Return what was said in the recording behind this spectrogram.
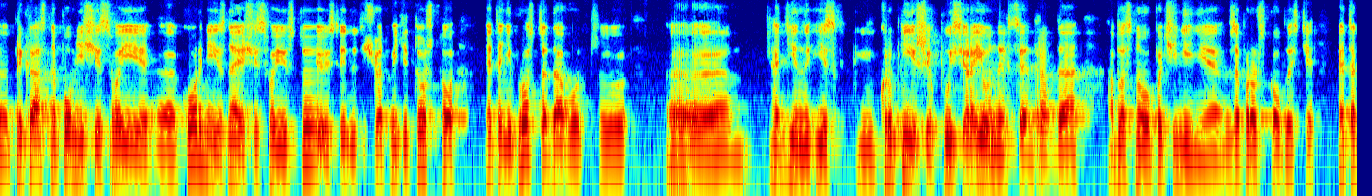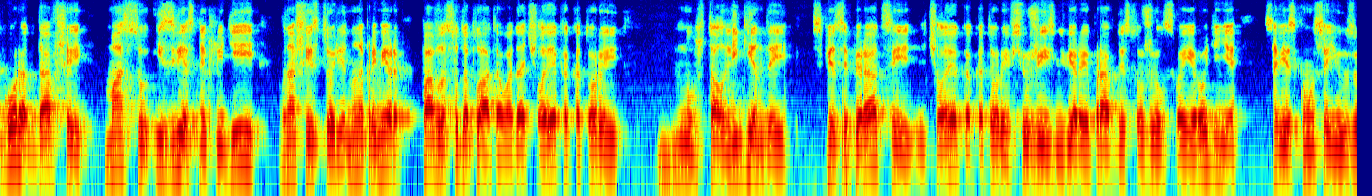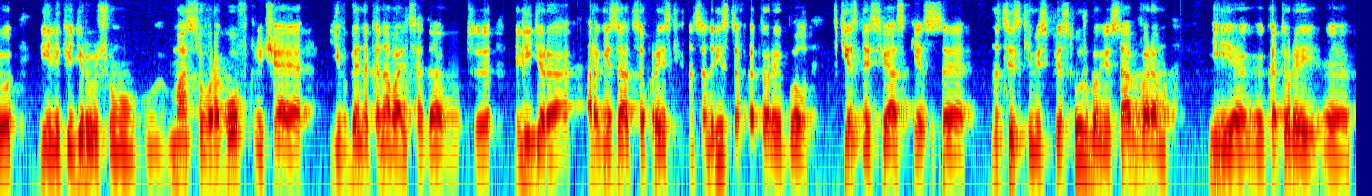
прекрасно помнящий свои э, корни и знающий свою историю, следует еще отметить то, что это не просто да, вот, э, один из крупнейших, пусть и районных центров да, областного подчинения в Запорожской области. Это город, давший массу известных людей в нашей истории. Ну, например, Павла Судоплатова, да, человека, который ну, стал легендой спецопераций, человека, который всю жизнь верой и правдой служил своей родине, Советскому Союзу, и ликвидировавшему массу врагов, включая Евгена Коновальца, да, вот, э, лидера Организации украинских националистов, который был в тесной связке с нацистскими спецслужбами, с Абвером, и э, который э,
